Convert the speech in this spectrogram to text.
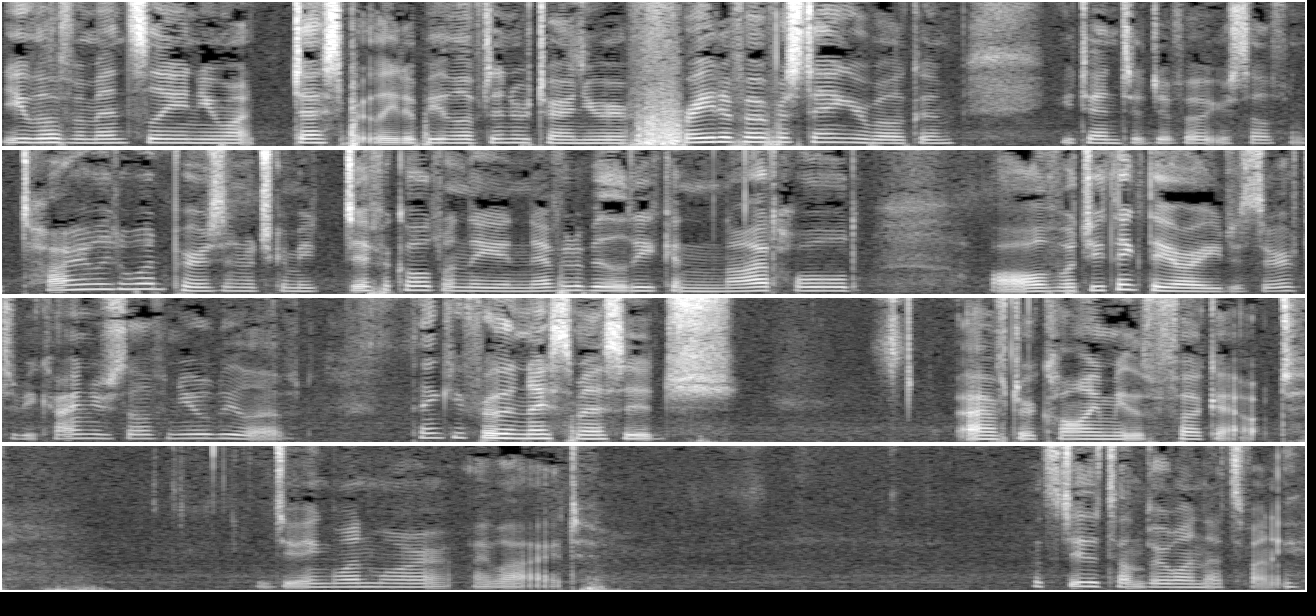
You love immensely and you want desperately to be loved in return. You are afraid of overstaying your welcome. You tend to devote yourself entirely to one person, which can be difficult when the inevitability cannot hold all of what you think they are. You deserve to be kind to yourself and you will be loved. Thank you for the nice message after calling me the fuck out. Doing one more, I lied. Let's do the Tumblr one, that's funny.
